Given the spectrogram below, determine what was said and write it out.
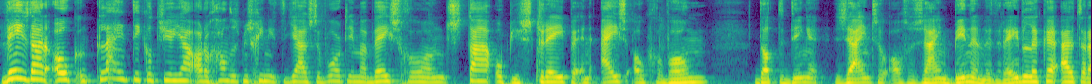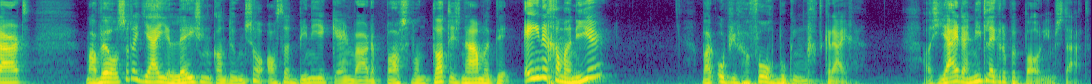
Wees daar ook een klein tikkeltje, ja, arrogant is misschien niet het juiste woord in, maar wees gewoon, sta op je strepen en eis ook gewoon dat de dingen zijn zoals ze zijn, binnen het redelijke uiteraard. Maar wel zodat jij je lezing kan doen zoals dat binnen je kernwaarden past. Want dat is namelijk de enige manier waarop je vervolgboekingen gaat krijgen. Als jij daar niet lekker op het podium staat,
